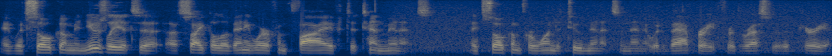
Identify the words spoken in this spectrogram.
It would soak them, and usually it's a, a cycle of anywhere from five to 10 minutes. They'd soak them for one to two minutes, and then it would evaporate for the rest of the period.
